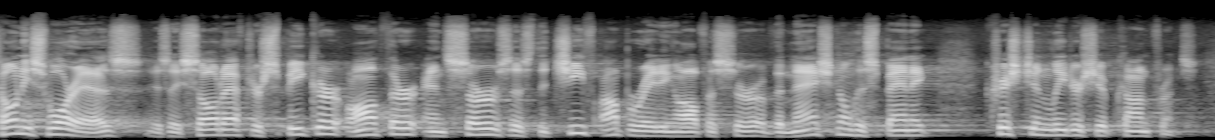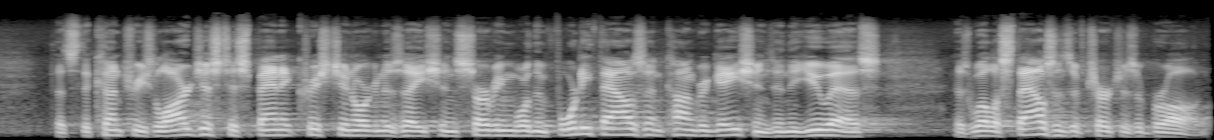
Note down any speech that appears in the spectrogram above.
Tony Suarez is a sought after speaker, author, and serves as the chief operating officer of the National Hispanic Christian Leadership Conference. That's the country's largest Hispanic Christian organization, serving more than 40,000 congregations in the U.S., as well as thousands of churches abroad.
